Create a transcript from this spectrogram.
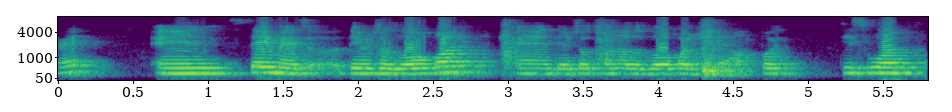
right? And same as uh, there's a logon and there's another logon shell, but this one,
